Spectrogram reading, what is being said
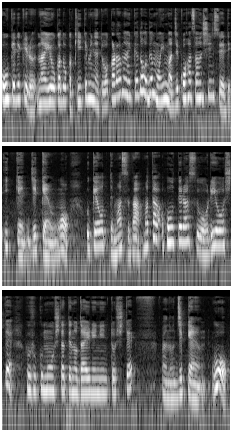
お受けできる内容かどうか聞いてみないとわからないけどでも今自己破産申請で1件事件を請け負ってますがまた法テラスを利用して不服申し立ての代理人としてあの事件を、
